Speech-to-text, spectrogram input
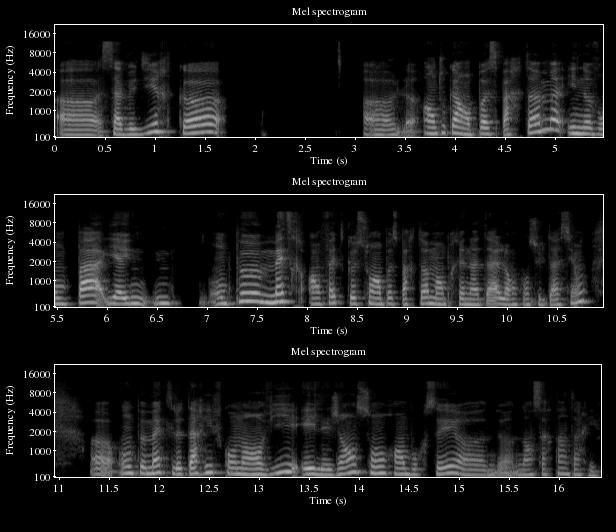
ça veut dire que euh, en tout cas en postpartum, ils ne vont pas. Il y a une, on peut mettre en fait que soit en postpartum, en prénatal, en consultation, euh, on peut mettre le tarif qu'on a envie et les gens sont remboursés euh, d'un certain tarif.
